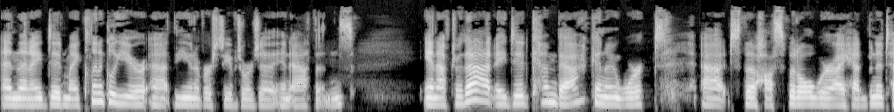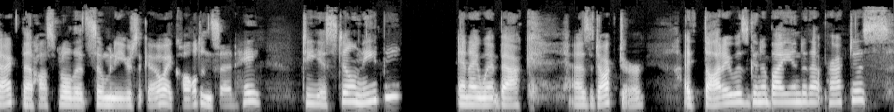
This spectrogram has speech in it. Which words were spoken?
And then I did my clinical year at the University of Georgia in Athens. And after that, I did come back and I worked at the hospital where I had been attacked, that hospital that so many years ago I called and said, Hey, do you still need me? And I went back as a doctor. I thought I was going to buy into that practice.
